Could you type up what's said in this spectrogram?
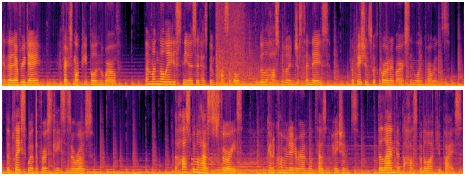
and that every day affects more people in the world. Among the latest news, it has been possible to build a hospital in just 10 days for patients with coronavirus in Wuhan province, the place where the first cases arose. The hospital has two stories can accommodate around 1,000 patients. The land that the hospital occupies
